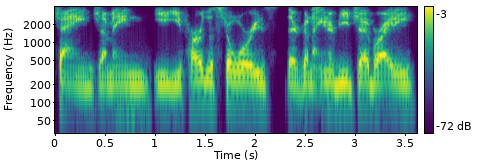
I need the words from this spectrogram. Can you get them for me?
change. I mean, you, have heard the stories. They're going to interview Joe Brady.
